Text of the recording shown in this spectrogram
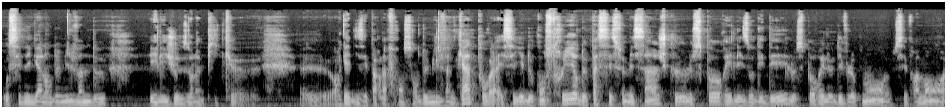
au Sénégal en 2022 et les Jeux Olympiques organisés par la France en 2024 pour voilà, essayer de construire, de passer ce message que le sport et les ODD, le sport et le développement, c'est vraiment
